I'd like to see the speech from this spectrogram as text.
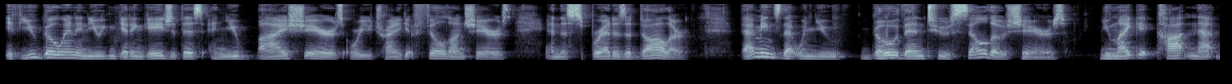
If you go in and you can get engaged at this and you buy shares or you try to get filled on shares and the spread is a dollar, that means that when you go then to sell those shares, you might get caught in that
